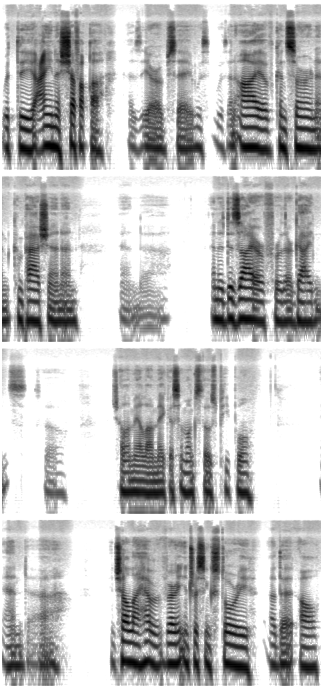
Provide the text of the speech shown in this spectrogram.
with the ayn shafaqa, as the Arabs say, with, with an eye of concern and compassion and and uh, and a desire for their guidance. So, inshallah, may Allah make us amongst those people. And uh, inshallah, I have a very interesting story uh, that I'll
